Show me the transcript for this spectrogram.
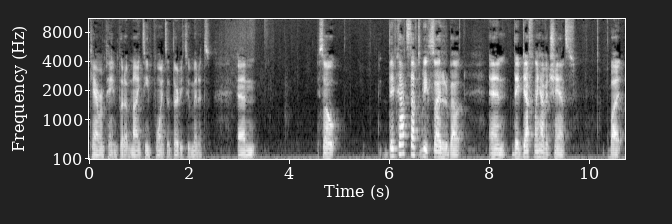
Cameron Payne put up 19 points in 32 minutes. And so they've got stuff to be excited about, and they definitely have a chance. But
